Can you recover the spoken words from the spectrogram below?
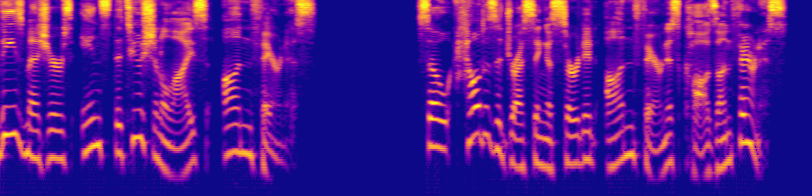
These measures institutionalize unfairness. So, how does addressing asserted unfairness cause unfairness?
